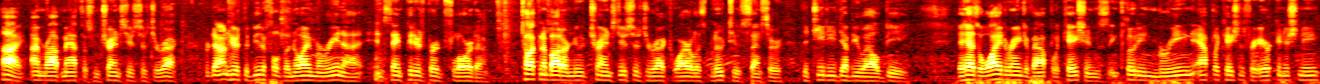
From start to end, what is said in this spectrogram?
Hi, I'm Rob Matthes from Transducers Direct. We're down here at the beautiful Vinoy Marina in St. Petersburg, Florida, talking about our new Transducers Direct wireless Bluetooth sensor, the TDWLB. It has a wide range of applications, including marine applications for air conditioning,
